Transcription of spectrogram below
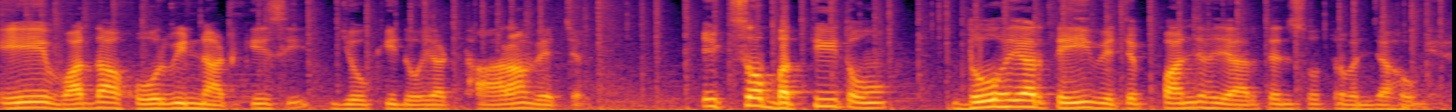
ਇਹ ਵਾਧਾ ਹੋਰ ਵੀ ਨਾਟਕੀ ਸੀ, ਜੋ ਕਿ 2018 ਵਿੱਚ 132 ਤੋਂ 2023 ਵਿੱਚ 5353 ਹੋ ਗਿਆ।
